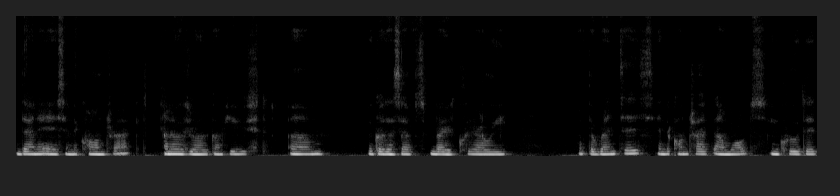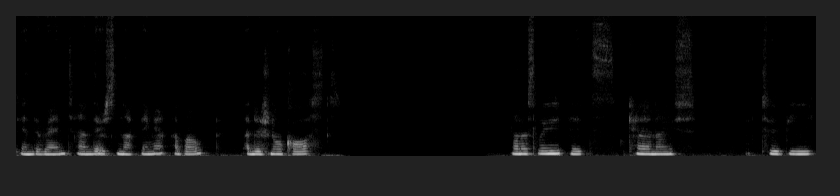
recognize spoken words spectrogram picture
than it is in the contract. And I was really confused um, because it says very clearly what the rent is in the contract and what's included in the rent and there's nothing about additional costs honestly it's kind of nice to be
